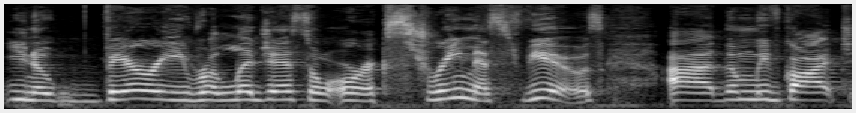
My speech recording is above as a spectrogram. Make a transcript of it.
you know, very religious or, or extremist views. Uh, then we've got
